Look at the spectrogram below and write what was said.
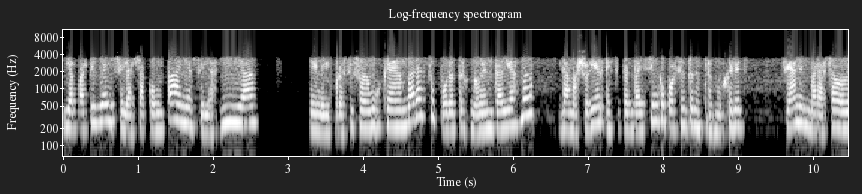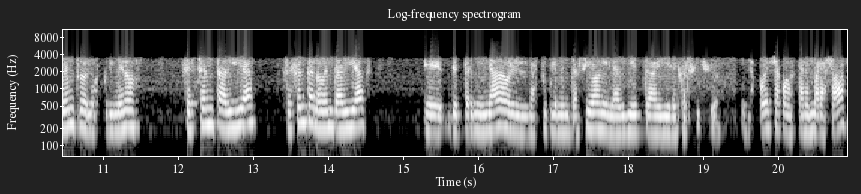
y a partir de ahí se las acompaña, se las guía en el proceso de búsqueda de embarazo por otros 90 días más. La mayoría, el 75% de nuestras mujeres se han embarazado dentro de los primeros 60 días, 60-90 días, eh, determinado la suplementación y la dieta y el ejercicio. Y después, ya cuando están embarazadas,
